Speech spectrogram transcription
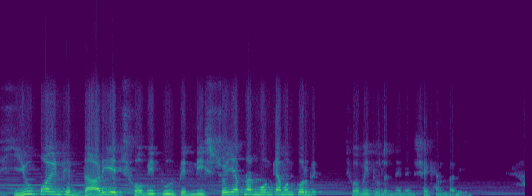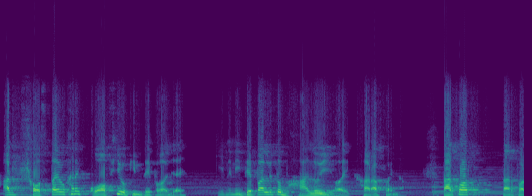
ভিউ পয়েন্টে দাঁড়িয়ে ছবি তুলতে নিশ্চয়ই আপনার মন কেমন করবে? ছবি তুলে নেবেন সেখানে দাঁড়িয়ে। আর সস্তায় ওখানে কফিও কিনতে পাওয়া যায়। কিনে নিতে পারলে তো ভালোই হয়, খারাপ হয় না। তারপর তারপর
